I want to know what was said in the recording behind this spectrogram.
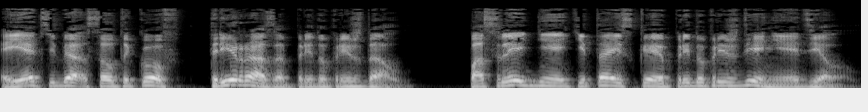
Я тебя, Салтыков, три раза предупреждал. Последнее китайское предупреждение делал.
